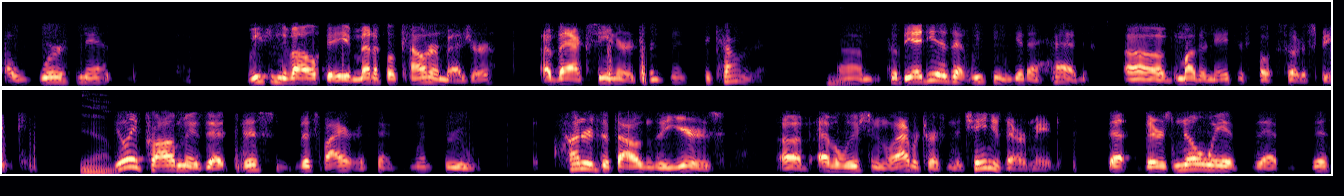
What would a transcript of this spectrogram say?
a worse. We can develop a medical countermeasure, a vaccine or a treatment to counter it. Hmm. Um, so the idea is that we can get ahead of Mother Nature, so to speak. Yeah. The only problem is that this this virus had went through hundreds of thousands of years of evolution in the laboratory from the changes that were made. That there's no way that this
